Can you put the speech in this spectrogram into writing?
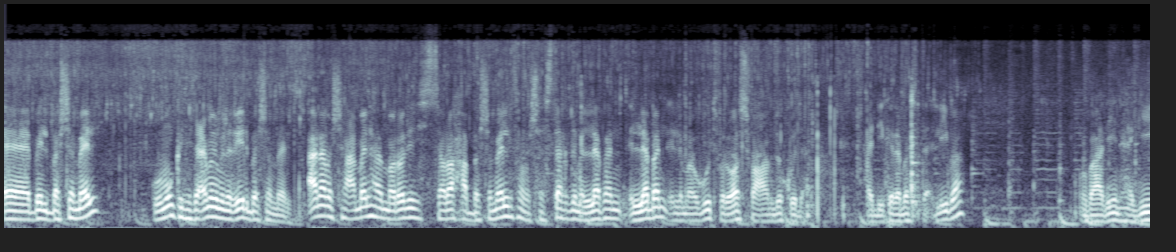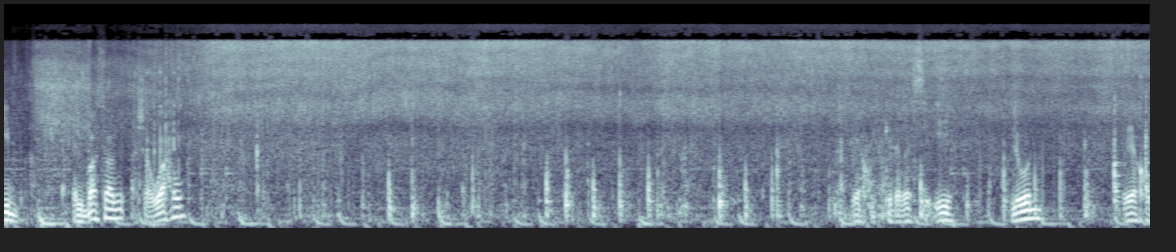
آه، بالبشاميل وممكن تتعمل من غير بشاميل. أنا مش هعملها المرة دي الصراحة بشاميل فمش هستخدم اللبن اللبن اللي موجود في الوصفة عندكم ده. هدي كده بس تقليبة. وبعدين هجيب البصل أشوحه. ياخد كده بس إيه لون وياخد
